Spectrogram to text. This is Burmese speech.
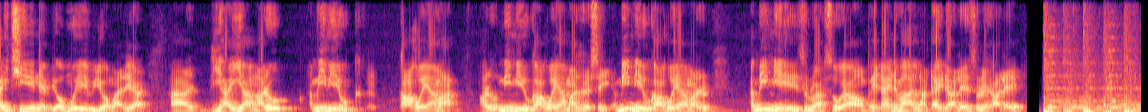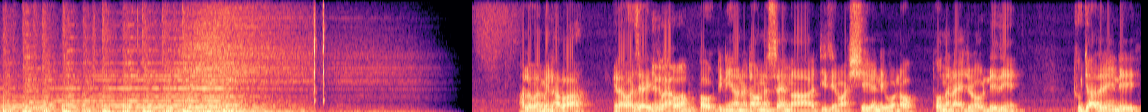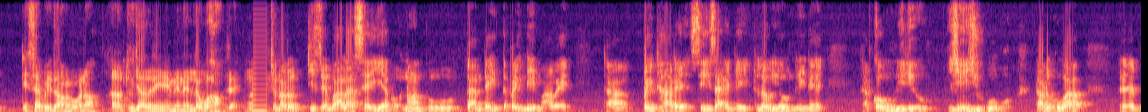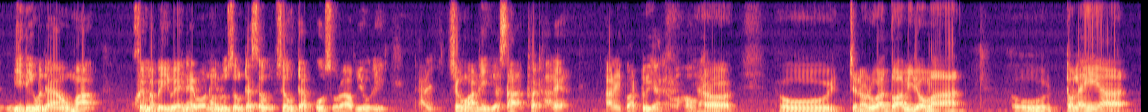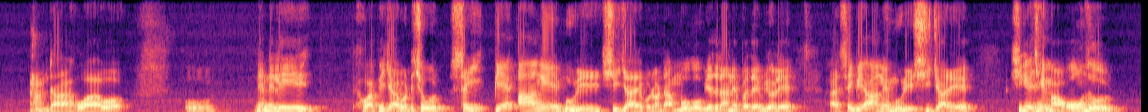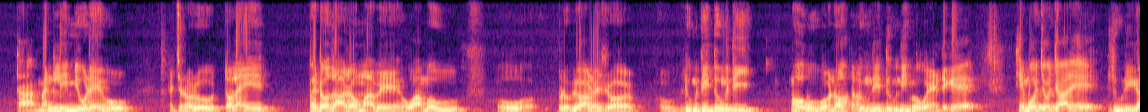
အဲ့ချီးတွေနဲ့ပျော်မွေ့ပြီးတော့မှဒီကအာဒီဟာကြီးကငါတို့အမိမြေကိုကာကွယ်ရမှာငါတို့အမိမြေကိုကာကွယ်ရမှာဆိုတဲ့စိတ်အမိမြေကိုကာကွယ်ရမှာဆိုအမိမြေဆိုတာဆိုရအောင်ဘယ်တိုင်းတမလာတိုက်တာလဲဆိုတဲ့ဟာလဲအားလုံးပဲမင်္ဂလာပါမင်္ဂလာပါဆရာကြီးမင်္ဂလာပါဟုတ်ဒီနေ့က2025ဒီဇင်ဘာ10ရက်နေ့ပေါ့နော်ထုံးတဲ့နိုင်ကျွန်တော်တို့နေ့စဉ်ထူးခြားသတင်းတွေ တင်ဆက်ပေးသွားမယ်ပေါ့နော်အဲ့တော့ထူးခြားသတင်းတွေနည်းနည်းလောက်ပါအောင်ဆရာကျွန်တော်တို့ဒီဇင်ဘာလ10ရက်ပေါ့နော်ဟိုတန်တိတ်တပိတ်နေ့မှာပဲဒါပိတ်ထားတဲ့ဈေးဆိုင်တွေအလုပ်ရုံတွေနဲ့ဒါကုမ္ပဏီတွေကိုအရေးယူဖို့ပေါ့နောက်တစ်ခုကအဲမြည်သည့်ဝန်ထမ်းဟိုမှခွင့်မပေးဘဲနဲ့ပေါ့နော်လူစုံတက်ဆုံရုံတက်ဖို့ဆိုတာမျိုးတွေဒါရုံကနေပြီးစာထွက်ထားတဲ့အားတွေတော့တွေ့ရတယ်ပေါ့ဟုတ်အဲ့တော့ဟိုကျွန်တော်တို့ကသွားပြီးတော့မှဟိုတော်လိုင်းကြီးကဒါဟိုဟာပေါ့ ဟိုနည်းနည်းလေးဟိုဟာဖြစ်ကြပါဘောတချို့စိတ်ပြက်အားငယ်မှုတွေရှိကြတယ်ပေါ့နော်ဒါမိုးကုတ်ပြဿနာနဲ့ပတ်သက်ပြီးတော့လေအဲစိတ်ပြက်အားငယ်မှုတွေရှိကြတယ်ရှိတဲ့အချိန်မှာဝုန်းဆိုဒါမန္တလေးမြို့တဲကိုကျွန်တော်တို့တော်လိုင်းဘက်တော်သားတော်မှာပဲဟိုဟာမဟုတ်ဘူးဟိုဘယ်လိုပြောရမလဲဆိုတော့ဟိုလူမသိသူမသိမဟုတ်ဘူးပေါ့နော်လူမသိသူမသိမဟုတ်ဘဲနဲ့တကယ်ထင်ပေါ်ကြော်ကြားတဲ့လူတွေက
